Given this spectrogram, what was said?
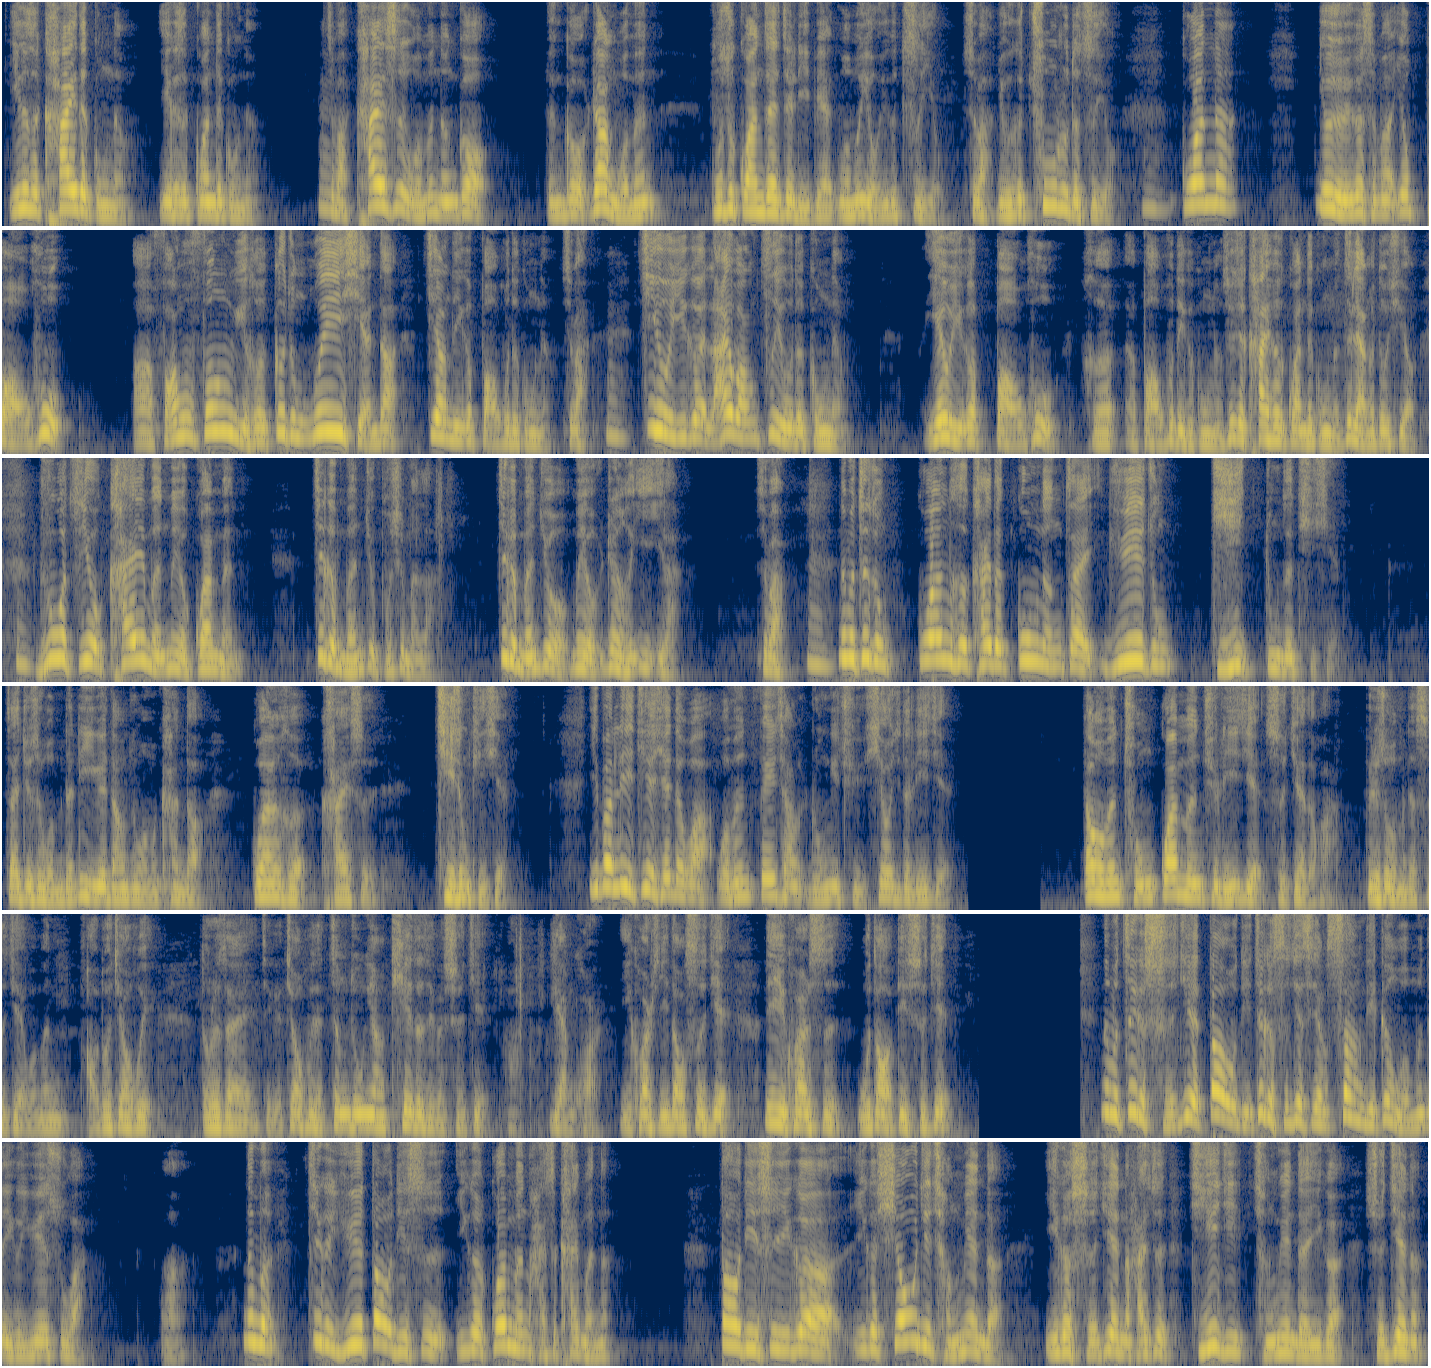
一个是开的功能，一个是关的功能，是吧？开是我们能够能够让我们。不是关在这里边，我们有一个自由，是吧？有一个出入的自由。嗯，关呢，又有一个什么？有保护啊，防护风雨和各种危险的这样的一个保护的功能，是吧？嗯，既有一个来往自由的功能，也有一个保护和呃保护的一个功能。所以说，开和关的功能，这两个都需要。嗯，如果只有开门没有关门，这个门就不是门了，这个门就没有任何意义了，是吧？嗯，那么这种关和开的功能在约中集中的体现。再就是我们的立约当中，我们看到关和开始集中体现。一般立界限的话，我们非常容易去消极的理解。当我们从关门去理解世界的话，比如说我们的世界，我们好多教会都是在这个教会的正中央贴着这个世界啊，两块一块是一到四界。另一块是五到第十诫。那么这个十诫到底，这个十诫实际上上帝跟我们的一个约束啊，啊，那么这个约到底是一个关门还是开门呢？到底是一个一个消极层面的一个实践呢，还是积极层面的一个实践呢？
